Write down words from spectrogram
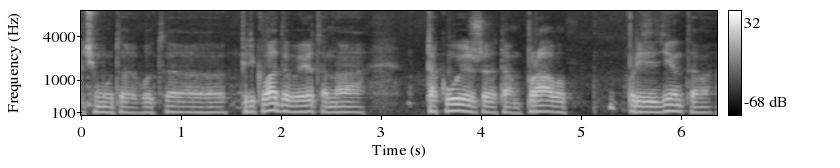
почему-то вот э, перекладывая это на такое же там право президента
